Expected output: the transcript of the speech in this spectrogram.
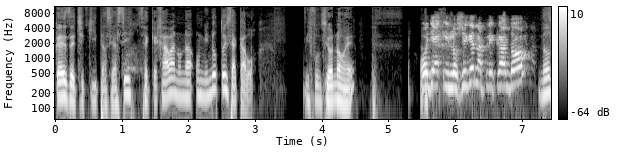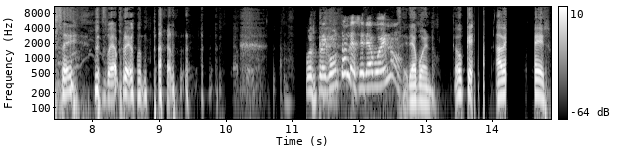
Que desde chiquitas y así, se quejaban una, un minuto y se acabó. Y funcionó, ¿eh? Oye, ¿y lo siguen aplicando? No sé, les voy a preguntar. Pues pregúntale, sería bueno. Sería bueno. Ok, a ver, a ver.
